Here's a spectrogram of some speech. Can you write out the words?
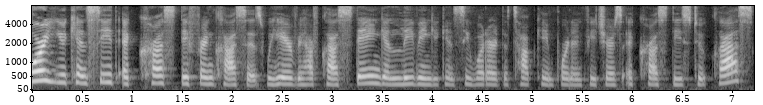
Or you can see it across different classes. We here we have class staying and leaving. You can see what are the top important features across these two classes.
